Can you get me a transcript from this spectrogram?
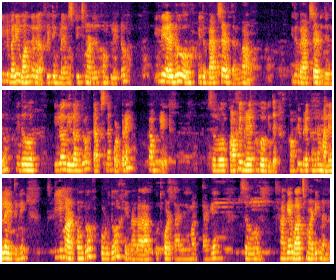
ಇಲ್ಲಿ ಬರೀ ಒಂದು ಫಿಟ್ಟಿಂಗ್ ಲೈನ್ ಸ್ಟಿಚ್ ಮಾಡಿದ್ರೆ ಕಂಪ್ಲೀಟು. ಇಲ್ಲಿ ಎರಡು, ಇದು ಬ್ಯಾಕ್ ಸೈಡ್ದಲ್ವಾ? ಇದು ಬ್ಯಾಕ್ ಸೈಡ್ದಿದು. ಇದು ಇಲ್ಲೊಂದು ಇಲ್ಲೊಂದು ಟಕ್ಸ್ನ ಕೊಟ್ಟರೆ ಕಂಪ್ಲೀಟ್. ಸೊ ಕಾಫಿ ಬ್ರೇಕ್ ಹೋಗಿದ್ದೆ. ಕಾಫಿ ಬ್ರೇಕ್ ಅಂದರೆ ಮನೆಯಲ್ಲೇ ಇದ್ದೀನಿ. ಟೀ ಮಾಡಿಕೊಂಡು ಕುಡಿದು ಇವಾಗ ಕುತ್ಕೊಳ್ತಾ ಇದ್ದೀನಿ ಮತ್ತಾಗೆ. ಸೊ ಹಾಗೆ ವಾಚ್ ಮಾಡಿ ನನ್ನ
